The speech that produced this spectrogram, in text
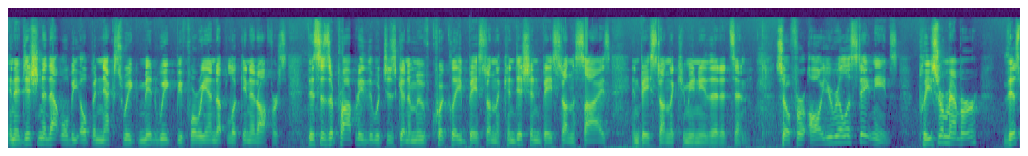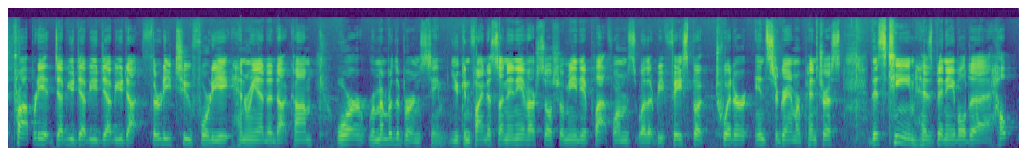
In addition to that, we'll be open next week, midweek, before we end up looking at offers. This is a property that, which is going to move quickly based on the condition, based on the size, and based on the community that it's in. So for all your real estate needs, please remember this property at www.3248henrietta.com or remember the Berns team. You can find us on any of our social media platforms, whether it be Facebook, Twitter, Instagram, or Pinterest. This team has been able to help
